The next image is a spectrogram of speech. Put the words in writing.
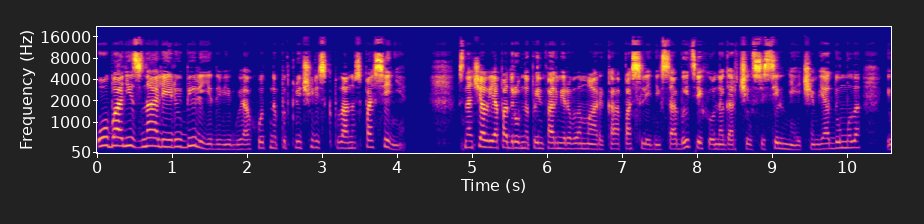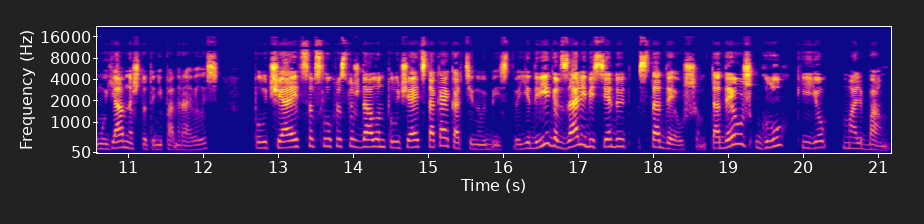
Оба они знали и любили Едвигу и охотно подключились к плану спасения. Сначала я подробно проинформировала Марека о последних событиях, и он огорчился сильнее, чем я думала. Ему явно что-то не понравилось. Получается, вслух рассуждал он, получается такая картина убийства. Едвига в зале беседует с Тадеушем. Тадеуш глух к ее мольбам.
